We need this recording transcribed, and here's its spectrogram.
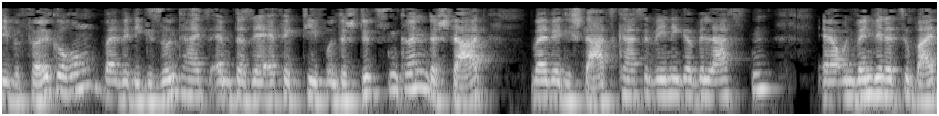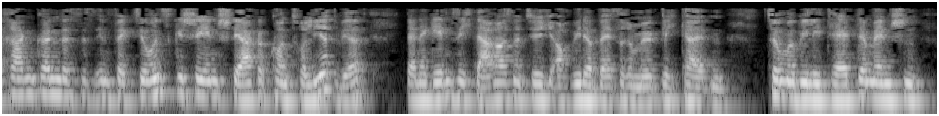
Die Bevölkerung, weil wir die Gesundheitsämter sehr effektiv unterstützen können, der Staat, weil wir die Staatskasse weniger belasten. Ja, und wenn wir dazu beitragen können, dass das Infektionsgeschehen stärker kontrolliert wird, dann ergeben sich daraus natürlich auch wieder bessere Möglichkeiten zur Mobilität der Menschen,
